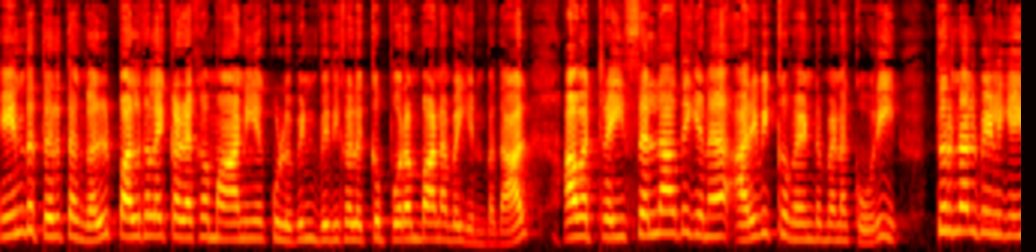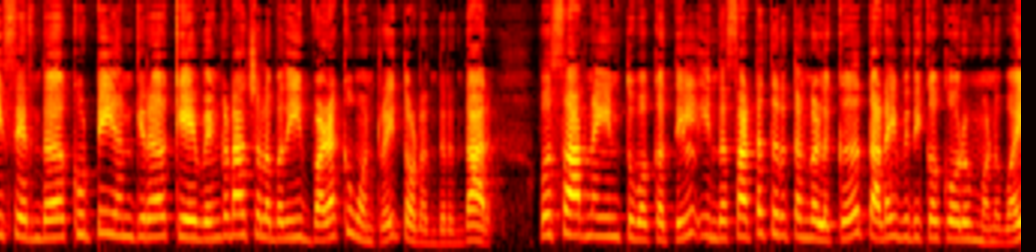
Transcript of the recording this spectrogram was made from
இந்த திருத்தங்கள் பல்கலைக்கழக மானிய குழுவின் விதிகளுக்கு புறம்பானவை என்பதால் அவற்றை செல்லாது என அறிவிக்க வேண்டுமென கோரி திருநெல்வேலியை சேர்ந்த குட்டி என்கிற கே. வெங்கடாச்சலபதி வழக்கு ஒன்றை தொடர்ந்திருந்தார். விசாரணையின் துவக்கத்தில் இந்த சட்ட திருத்தங்களுக்கு தடை விதிக்க கோரும் மனுவை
